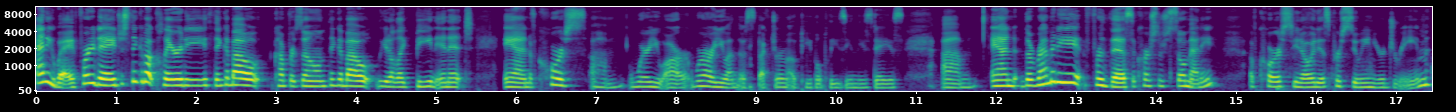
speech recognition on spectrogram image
anyway, for today, just think about clarity, think about comfort zone, think about, you know, like being in it. And of course, um, where you are, where are you on the spectrum of people pleasing these days? Um, and the remedy for this, of course, there's so many. Of course, you know, it is pursuing your dream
